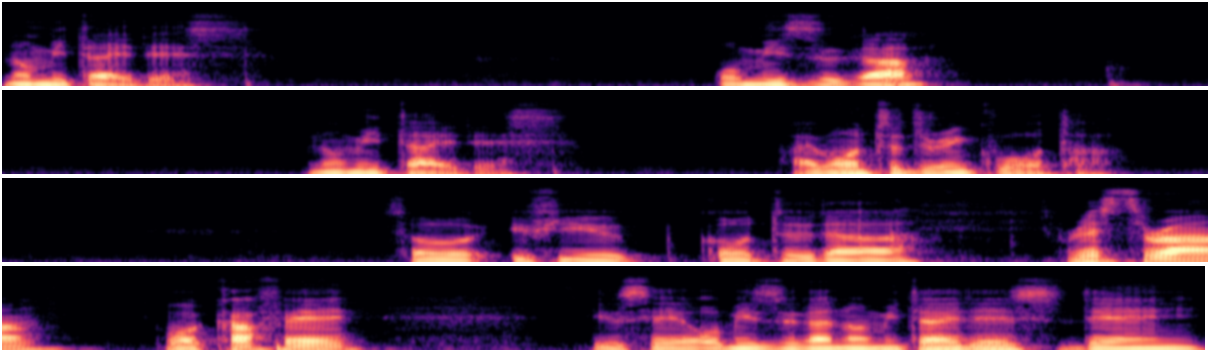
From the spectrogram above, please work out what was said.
飲みたいです。お水が飲みたいです。I want to drink water. So if you go to the restaurant or cafe, you say oh, omizu ga nomitai desu, then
